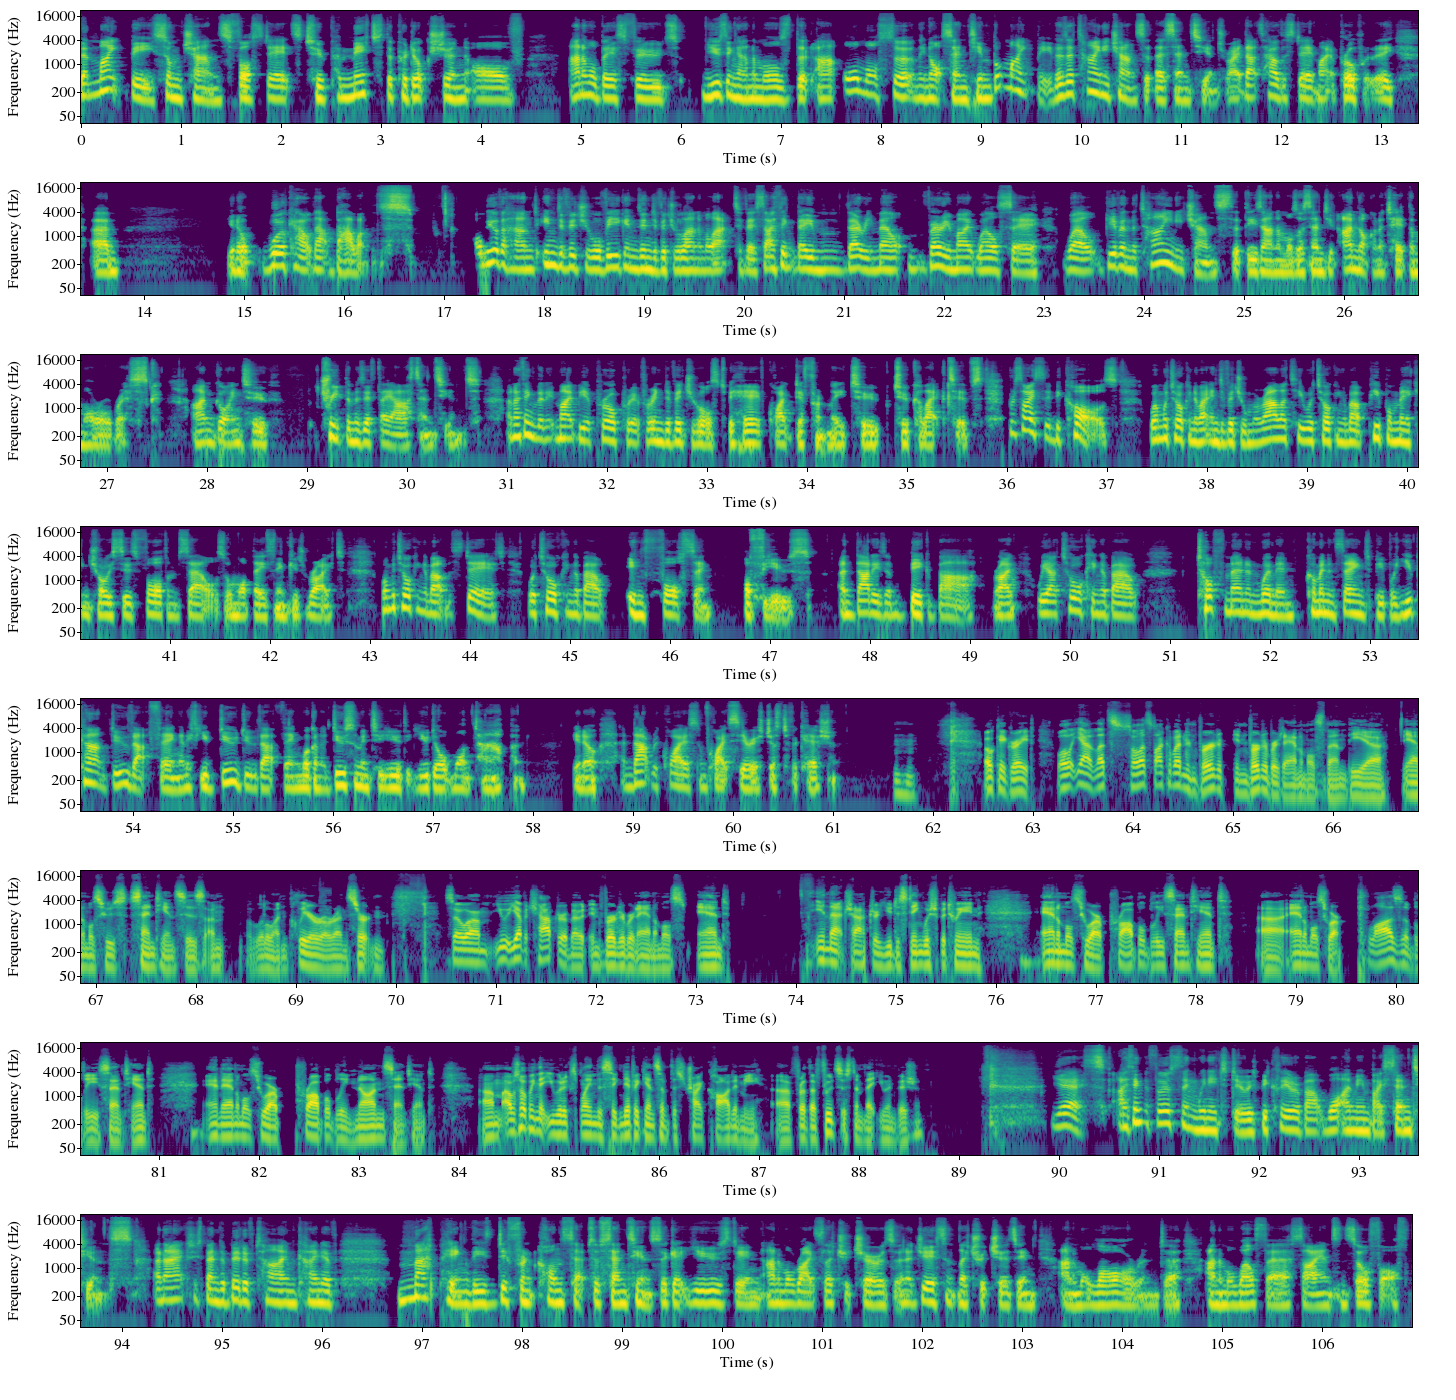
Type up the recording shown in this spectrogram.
there might be some chance for states to permit the production of animal-based foods using animals that are almost certainly not sentient, but might be. There's a tiny chance that they're sentient, right? That's how the state might appropriately, um, you know, work out that balance on the other hand, individual vegans, individual animal activists, I think they very mel- very might well say, well, given the tiny chance that these animals are sentient, I'm not going to take the moral risk. I'm going to treat them as if they are sentient. And I think that it might be appropriate for individuals to behave quite differently to, to collectives, precisely because when we're talking about individual morality, we're talking about people making choices for themselves on what they think is right. When we're talking about the state, we're talking about enforcing of views. And that is a big bar, right? We are talking about tough men and women coming and saying to people, you can't do that thing. And if you do do that thing, we're going to do something to you that you don't want to happen, you know? And that requires some quite serious justification. Mm-hmm. Okay, great. Well, yeah, let's so let's talk about invert- invertebrate animals then. The uh, the animals whose sentience is un- a little unclear or uncertain. So, um, you you have a chapter about invertebrate animals, and in that chapter, you distinguish between animals who are probably sentient, uh, animals who are plausibly sentient, and animals who are probably non sentient. Um, I was hoping that you would explain the significance of this trichotomy uh, for the food system that you envision. Yes, I think the first thing we need to do is be clear about what I mean by sentience. And I actually spend a bit of time kind of mapping these different concepts of sentience that get used in animal rights literatures and adjacent literatures in animal law and uh, animal welfare science and so forth.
